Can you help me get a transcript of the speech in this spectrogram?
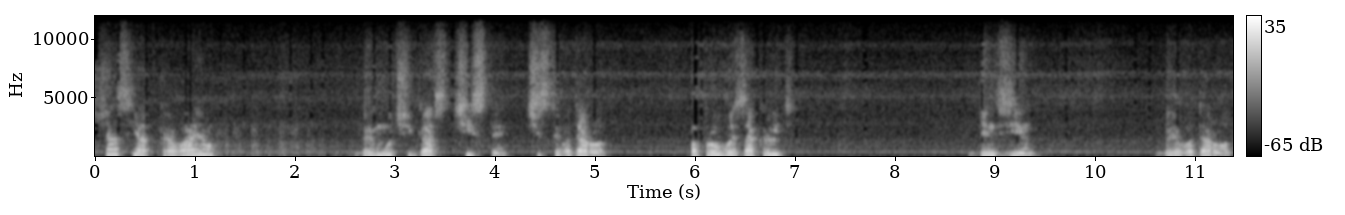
Сейчас я открываю гремучий газ чистый, чистый водород. Попробую закрыть бензин, углеводород.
